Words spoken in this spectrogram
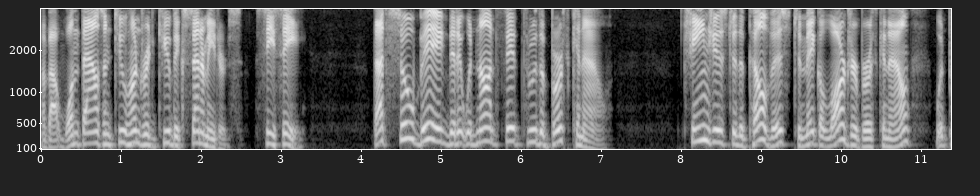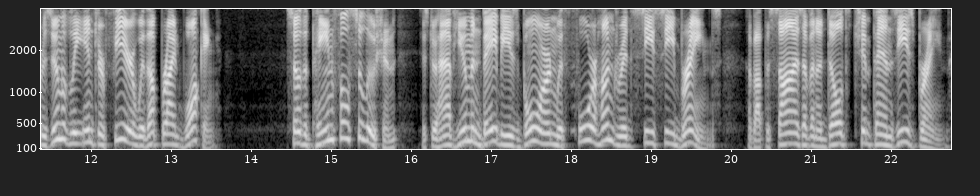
about 1,200 cubic centimeters, cc. That's so big that it would not fit through the birth canal. Changes to the pelvis to make a larger birth canal would presumably interfere with upright walking. So the painful solution is to have human babies born with 400 cc brains, about the size of an adult chimpanzee's brain.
